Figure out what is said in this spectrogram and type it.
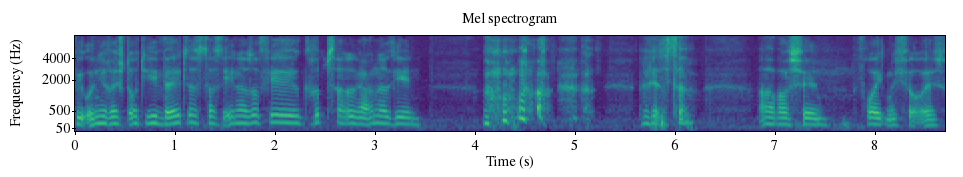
wie ungerecht auch die Welt ist, dass einer so viel Grips hat und der andere gehen. Weißt du? Aber schön. Freue ich mich für euch.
